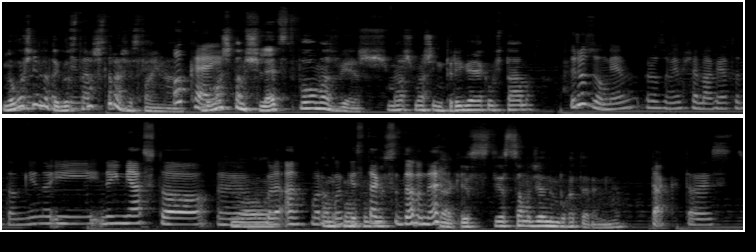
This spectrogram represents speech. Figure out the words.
No właśnie dlatego Straż. Straż jest fajna. Okej. Bo masz tam śledztwo, masz wiesz, masz, masz intrygę jakąś tam. Rozumiem, rozumiem, przemawia to do mnie. No i, no i miasto, No, w ogóle Ankh-Morpork jest tak jest- cudowne. Tak, jest, jest samodzielnym bohaterem, nie? Tak, to jest,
